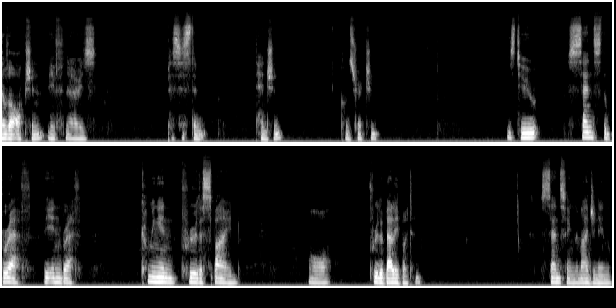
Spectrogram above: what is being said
Another option, if there is persistent tension, constriction, is to sense the breath, the in breath, coming in through the spine or through the belly button. Sensing, imagining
